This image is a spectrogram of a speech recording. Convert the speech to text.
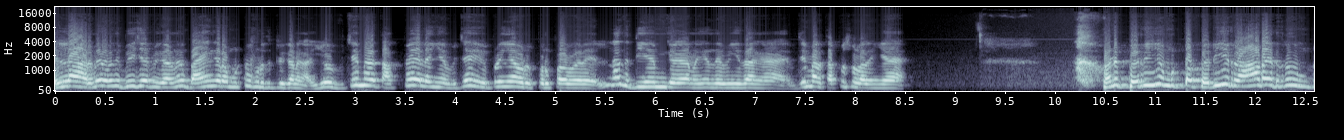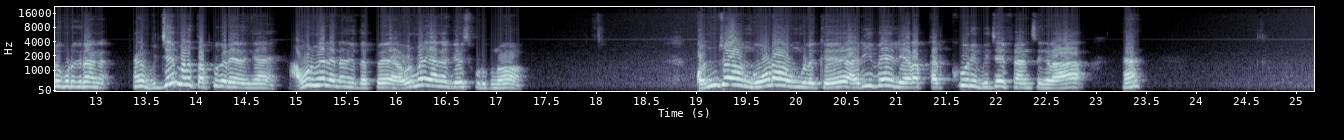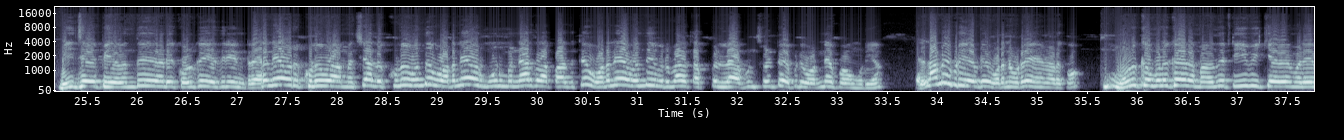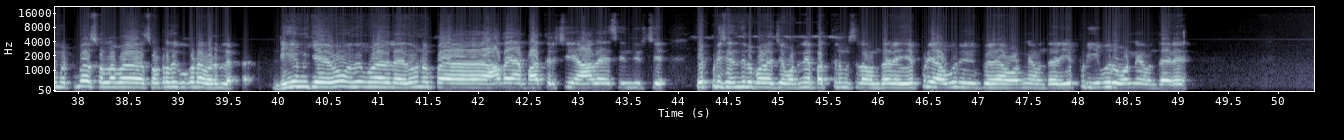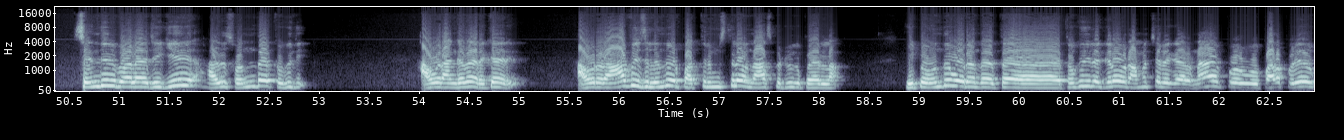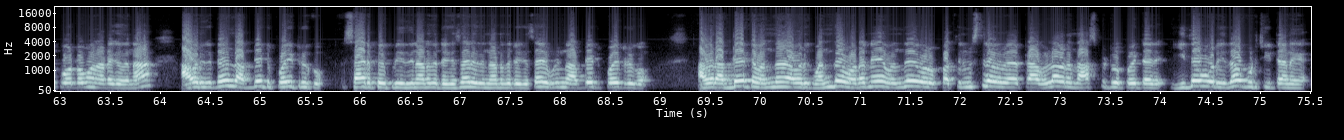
எல்லாருமே வந்து பிஜேபி பயங்கர முட்டு கொடுத்துட்டு இருக்கானுங்க. ஐயோ விஜய் மேல தப்பே இல்லைங்க. விஜய் எப்படிங்க அவருக்கு பொறுப்பாவாரு எல்லாம் இந்த டிஎம்கே காரங்க இந்த இவங்க தாங்க. விஜய் மேல தப்பு சொல்லாதீங்க. ஆனா பெரிய முட்டை பெரிய ராடா எடுத்துட்டு வந்து முட்டை கொடுக்குறாங்க. ஆனா விஜய் மேல தப்பு கிடையாதுங்க. அவர் மேல என்னங்க தப்பு? அவர் மேல எங்க கேஸ் கொடுக்கணும்? கொஞ்சம் கூட உங்களுக்கு அறிவே இல்லையாடா? தற்கூரி விஜய் ஃபேன்ஸுங்களா பிஜேபியை வந்து என்னுடைய கொள்கை எதிரின்ற உடனே ஒரு குழுவை அமைச்சு அந்த குழு வந்து உடனே ஒரு மூணு மணி நேரத்துல பார்த்துட்டு உடனே வந்து இவர் மேல தப்பு இல்லை அப்படின்னு சொல்லிட்டு எப்படி உடனே போக முடியும்? எல்லாமே இப்படி எப்படி உடனே உடனே நடக்கும்? முழுக்க முழுக்க நம்ம வந்து டிவிகேவே மேலேயே மட்டுமே சொல்ல சொல்றதுக்கு கூட வரல இப்ப. டிஎம்கேவும் வந்து அதுல ஏதோ ஒன்று இப்போ ஆதாயம் பார்த்துருச்சு ஆதாயம் செஞ்சிருச்சு. எப்படி செந்தில் பாலாஜி உடனே பத்து நிமிஷத்துல வந்தாரு? எப்படி அவரு உடனே வந்தாரு? எப்படி இவரு உடனே வந்தாரு? செந்தில் பாலாஜிக்கு அது சொந்த தொகுதி. அவர் அங்கே தான் இருக்காரு. அவரோட ஆஃபீஸ்லேருந்து ஒரு பத்து நிமிஷத்தில் அந்த ஹாஸ்பிட்டலுக்கு போயிடலாம் இப்போ வந்து ஒரு அந்த த- இருக்கிற ஒரு அமைச்சர் இருக்காருன்னா இப்போ ஒரு பரப்புரையோ ஒரு கூட்டமோ நடக்குதுன்னா அவர்கிட்ட வந்து அப்டேட் போயிட்டு இருக்கும் சார் இப்போ இப்படி இது நடந்துட்டு இருக்கு சார் இது நடந்துட்டு இருக்கு சார் இப்படின்னு அப்டேட் போயிட்டு இருக்கும் அவர் அப்டேட்டை வந்து அவருக்கு வந்த உடனே வந்து ஒரு பத்து நிமிஷத்துல ஒரு டிராவல்ல அவர் அந்த ஹாஸ்பிட்டல் போயிட்டாரு. இதை ஒரு இதாக பிடிச்சிக்கிட்டானுங்க.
